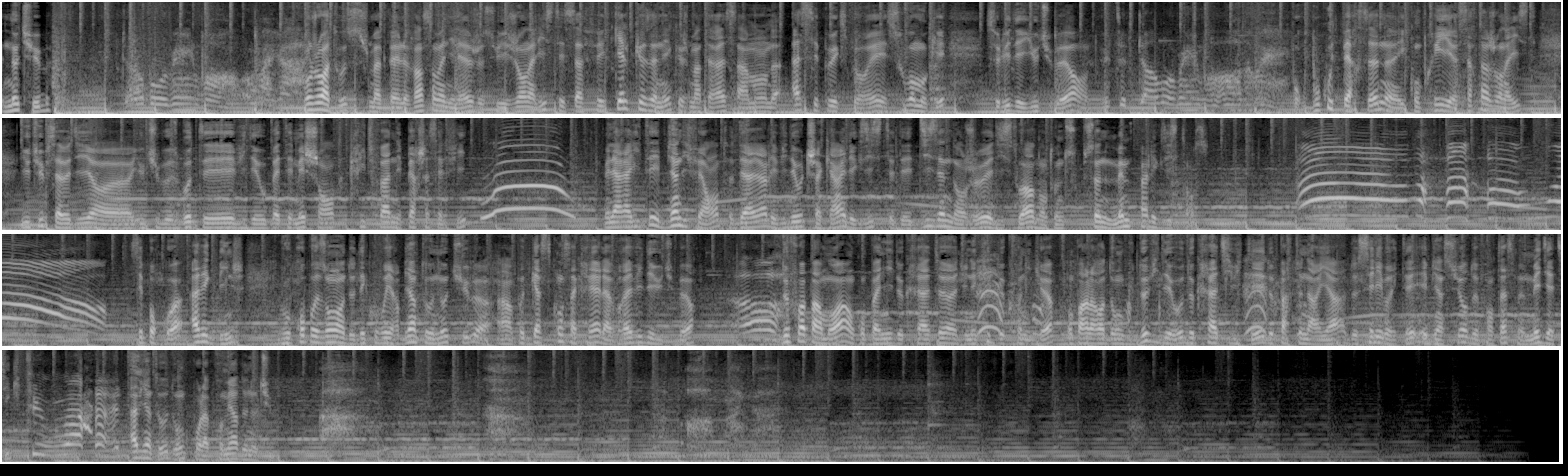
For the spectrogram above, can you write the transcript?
NoTube. Bonjour à tous, je m'appelle Vincent Manilet, je suis journaliste et ça fait quelques années que je m'intéresse à un monde assez peu exploré et souvent moqué, celui des youtubeurs. Pour beaucoup de personnes, y compris certains journalistes, YouTube ça veut dire euh, youtubeuse beauté, vidéo bête et méchante, cri de fan et perche à selfie. Mais la réalité est bien différente. Derrière les vidéos de chacun, il existe des dizaines d'enjeux et d'histoires dont on ne soupçonne même pas l'existence. C'est pourquoi, avec Binge, nous vous proposons de découvrir bientôt NoTube, un podcast consacré à la vraie vie des youtubeurs. Deux fois par mois, en compagnie de créateurs et d'une équipe de chroniqueurs, on parlera donc de vidéos, de créativité, de partenariats, de célébrités et bien sûr de fantasmes médiatiques. A bientôt donc pour la première de NoTube.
